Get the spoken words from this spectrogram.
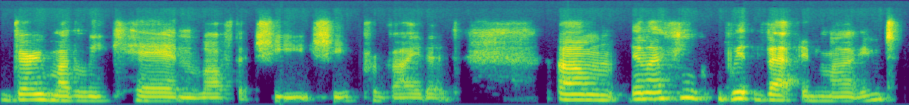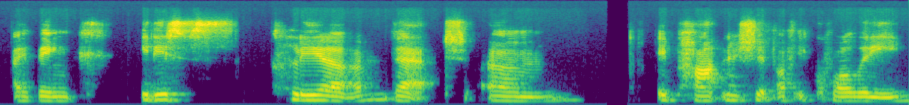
very motherly care and love that she she provided. Um, and I think with that in mind, I think it is clear that um, a partnership of equality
